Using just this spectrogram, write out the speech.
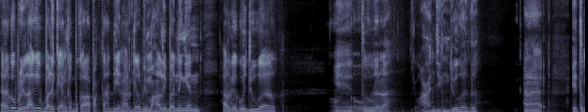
Akhirnya gue beli lagi balik yang ke Bukalapak tadi yang harganya lebih mahal dibandingin harga gue jual. gitu. udahlah. Anjing juga tuh. Nah, itu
